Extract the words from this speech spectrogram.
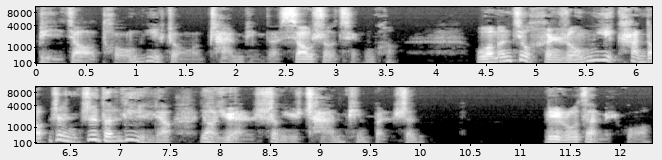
比较同一种产品的销售情况，我们就很容易看到认知的力量要远胜于产品本身。例如，在美国，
